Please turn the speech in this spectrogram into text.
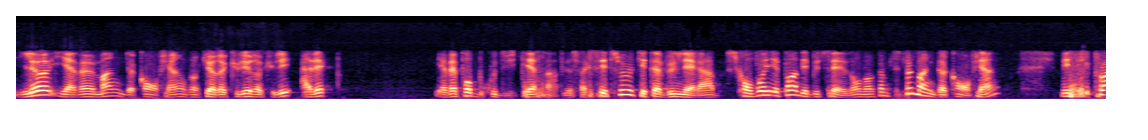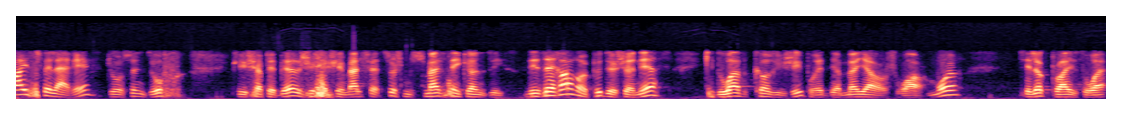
Là, il y avait un manque de confiance. Donc, il a reculé, reculé avec il n'y avait pas beaucoup de vitesse en plus. c'est sûr qu'il était vulnérable. Ce qu'on ne voyait pas en début de saison. Donc, un petit peu manque de confiance. Mais si Price fait l'arrêt, Jolson dit Ouf, j'ai échappé belle, j'ai mal fait ça, je me suis mal synchronisé. Des erreurs un peu de jeunesse qui doivent corriger pour être des meilleurs joueurs. Moi, c'est là que Price doit,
